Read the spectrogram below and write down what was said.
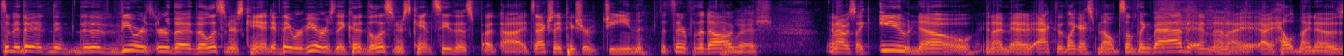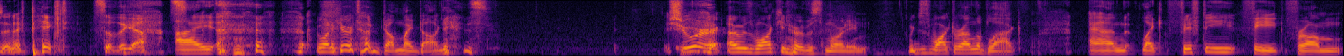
So the, the, the viewers or the, the listeners can't. If they were viewers, they could. The listeners can't see this, but uh, it's actually a picture of Jean that's there for the I dog. wish. And I was like, "Ew, no!" And I, I acted like I smelled something bad, and then I, I held my nose and I picked something else. I you want to hear how dumb my dog is? Sure. I was walking her this morning. We just walked around the block, and like 50 feet from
